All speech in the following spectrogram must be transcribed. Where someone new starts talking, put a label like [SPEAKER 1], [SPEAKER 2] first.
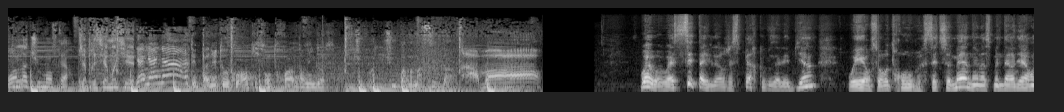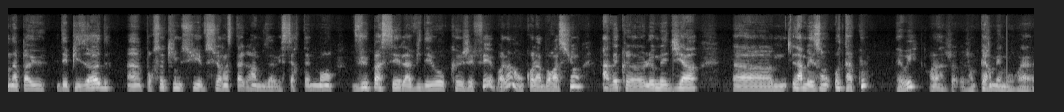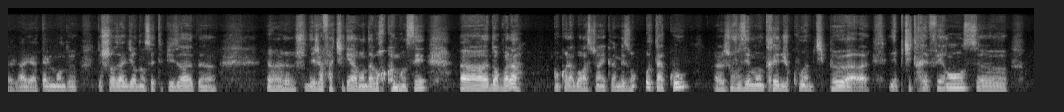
[SPEAKER 1] Wallah, tu mens, frère.
[SPEAKER 2] J'apprécie à moitié.
[SPEAKER 3] T'es pas du tout au courant qu'ils sont trois dans Migos.
[SPEAKER 4] Ouais, ouais, ouais, c'est Tyler. J'espère que vous allez bien. Oui, on se retrouve cette semaine. hein. La semaine dernière, on n'a pas eu d'épisode. hein. Pour ceux qui me suivent sur Instagram, vous avez certainement vu passer la vidéo que j'ai fait, voilà, en collaboration avec euh, le média euh, La Maison Otaku. Et oui, voilà, je- j'en perds mes mots. Là, il y a tellement de, choses à dire dans cet épisode. euh, euh, je suis déjà fatigué avant d'avoir commencé. Donc voilà, en collaboration avec la maison Otaku. Je vous ai montré du coup un petit peu les petites références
